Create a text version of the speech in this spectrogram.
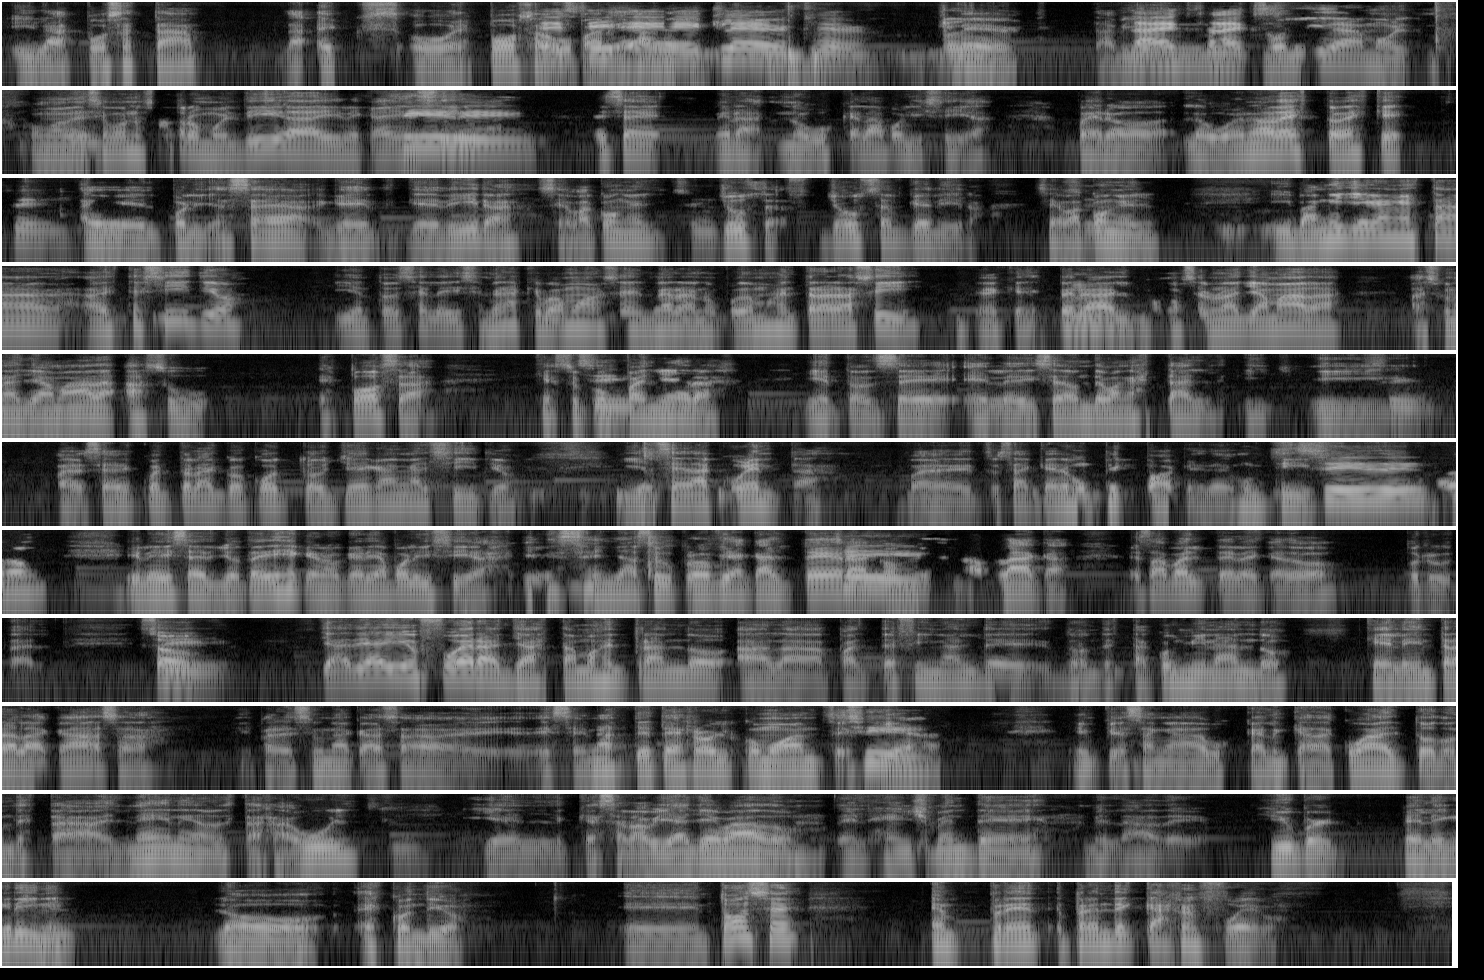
y la esposa está, la ex o esposa eh, o pareja. Eh, Claire, Claire. Claire. Está bien la ex, la ex. dolida, mol, como decimos nosotros, mordida y le cae sí. encima. Dice, mira, no busque a la policía. Pero lo bueno de esto es que Sí. el policía Gedira se va con él, sí. Joseph, Joseph Gedira, se va Sí. con él. Y van y llegan a, esta, a este sitio y entonces le dice, mira, ¿qué vamos a hacer? Mira, no podemos entrar así, hay que esperar, Mm. vamos a hacer una llamada, hace una llamada a su esposa, que es su compañera, y entonces él le dice dónde van a estar y, y para hacer el cuento largo corto, llegan al sitio y él se da cuenta pues tú sabes que eres un pickpocket, eres un thief, Sí, sí. y le dice, yo te dije que no quería policía, y le enseña su propia cartera Sí. con la placa, esa parte le quedó brutal. So, sí. ya de ahí en fuera, ya estamos entrando a la parte final de donde está culminando, que él entra a la casa, parece una casa, eh, escenas de terror como antes, Sí. vieja. empiezan a buscar en cada cuarto dónde está el nene, dónde está Raúl, Sí. Y el que se lo había llevado, el henchman de, ¿verdad? de Hubert Pellegrini, Sí. lo escondió. Eh, entonces, empre- prende el carro en fuego.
